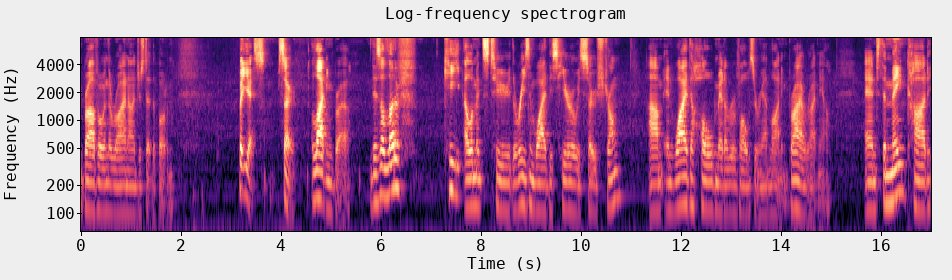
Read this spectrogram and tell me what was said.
Bravo and the Rhinar just at the bottom. But yes, so Lightning Briar. There's a lot of key elements to the reason why this hero is so strong, um, and why the whole meta revolves around Lightning Briar right now and the main card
